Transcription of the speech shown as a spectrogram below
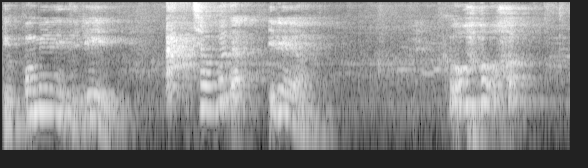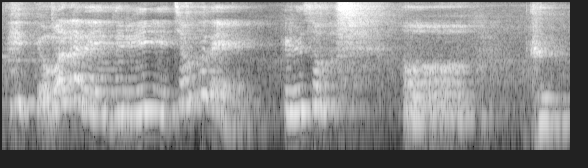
이 꼬맹이들이 아 저보다 이래요. 그 요만한 애들이 저보래. 그래서 어 그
